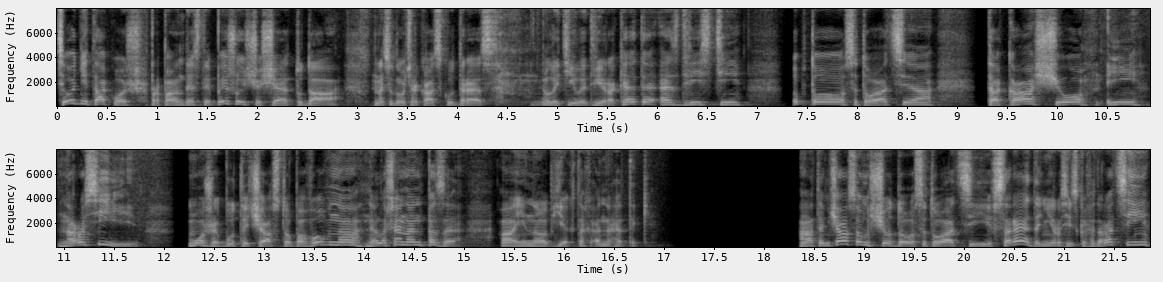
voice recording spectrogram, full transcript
Сьогодні також пропагандисти пишуть, що ще туди, на цю Новочеркаську дрес, летіли дві ракети С-200. Тобто ситуація така, що і на Росії може бути часто бавовна не лише на НПЗ, а й на об'єктах енергетики. А тим часом щодо ситуації всередині Російської Федерації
